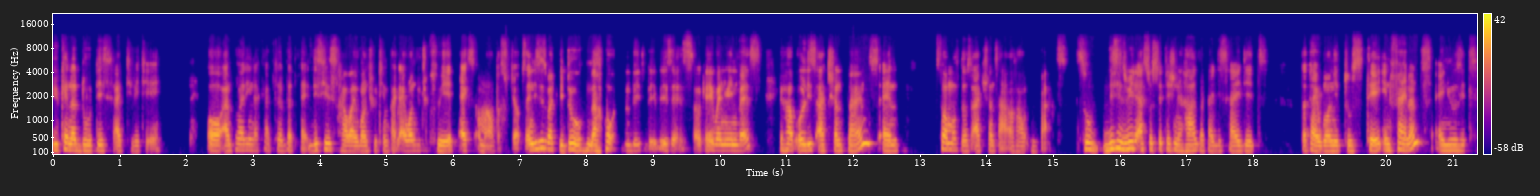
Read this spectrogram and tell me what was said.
you cannot do this activity. Or I'm providing that capital, but uh, this is how I want you to impact. I want you to create X amount of jobs. And this is what we do now on a day-to-day basis. Okay, when you invest, you have all these action plans and some of those actions are around impact. So this is really a Societe Generale that I decided that I wanted to stay in finance and use it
